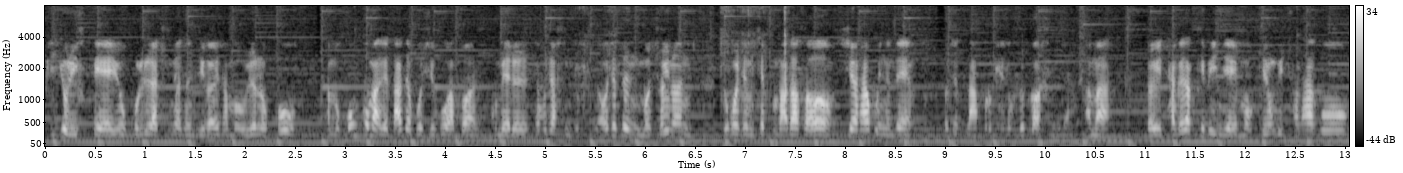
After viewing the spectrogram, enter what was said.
비교 리스트에 요 고릴라 충전 전지가위 여기서 한번 올려놓고 한번 꼼꼼하게 따져보시고 한번 구매를 해보셨으면 좋겠습니다. 어쨌든 뭐 저희는 요걸 지금 제품 받아서 시연하고 있는데 어쨌든 앞으로 계속 쓸 것 같습니다. 아마 저희 자그작 TV 이제 뭐 귀농귀촌하고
